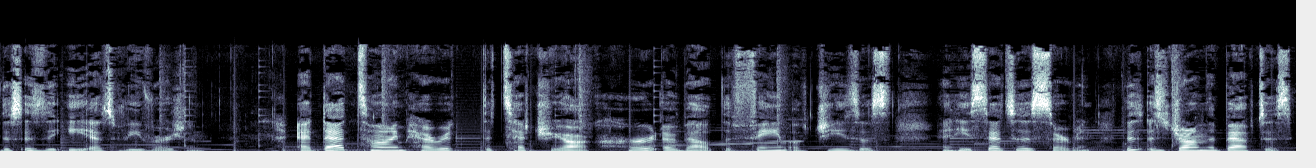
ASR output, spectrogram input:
this is the ESV version. At that time, Herod the Tetrarch heard about the fame of Jesus, and he said to his servant, This is John the Baptist.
